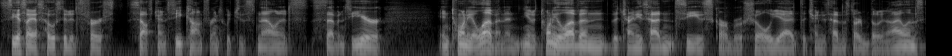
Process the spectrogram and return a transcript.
CSIS hosted its first South China Sea conference, which is now in its seventh year in 2011. And you know, 2011, the Chinese hadn't seized Scarborough Shoal yet. The Chinese hadn't started building islands.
